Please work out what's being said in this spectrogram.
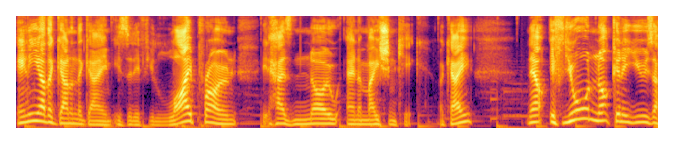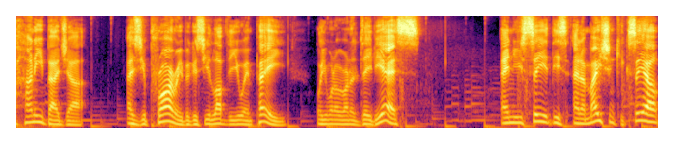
any other gun in the game is that if you lie prone, it has no animation kick, okay? Now, if you're not going to use a Honey Badger as your primary because you love the UMP or you want to run a DBS, and you see this animation kick. See how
